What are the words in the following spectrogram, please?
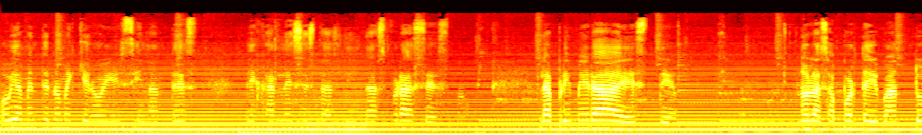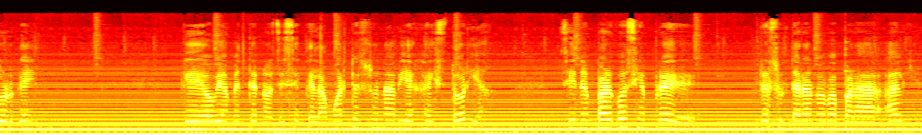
Obviamente no me quiero ir sin antes dejarles estas lindas frases. La primera este, nos las aporta Iván Turgein, que obviamente nos dice que la muerte es una vieja historia sin embargo, siempre resultará nueva para alguien.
